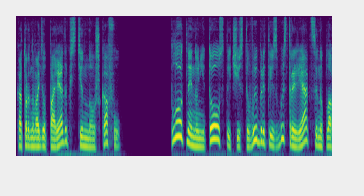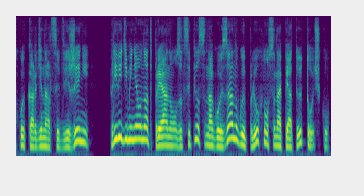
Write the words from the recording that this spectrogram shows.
который наводил порядок в стенном шкафу. Плотный, но не толстый, чисто выбритый, с быстрой реакцией на плохой координации движений, при виде меня он отпрянул, зацепился ногой за ногу и плюхнулся на пятую точку.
